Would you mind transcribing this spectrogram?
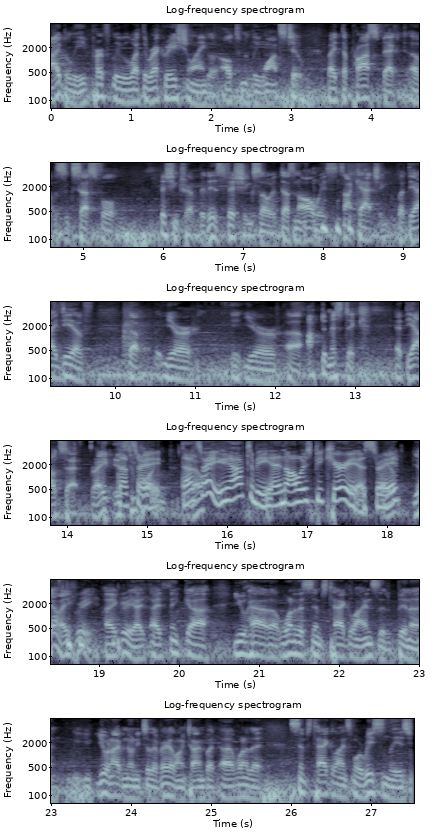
I believe, perfectly with what the recreational angler ultimately wants too. Right, the prospect of a successful fishing trip. It is fishing, so it doesn't always. it's not catching, but the idea of the your your uh, optimistic at the outset, right? It's That's right. That's you know? right. You have to be and always be curious, right? Yeah, yeah I agree. I agree. I, I think uh, you have uh, one of the Simms taglines that have been a you, you, and I have known each other a very long time, but uh, one of the Simms taglines more recently is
